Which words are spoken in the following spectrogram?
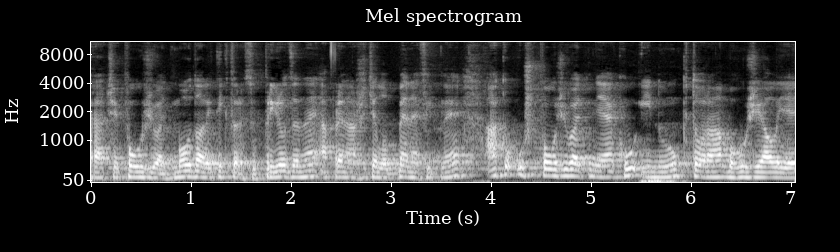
radšej používať modality, ktoré sú prirodzené a pre naše telo benefitné, ako už používať používať nejakú inú, ktorá bohužiaľ je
